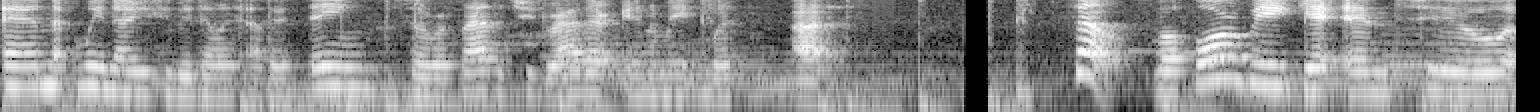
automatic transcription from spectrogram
and we know you could be doing other things, so we're glad that you'd rather animate with us. So, before we get into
